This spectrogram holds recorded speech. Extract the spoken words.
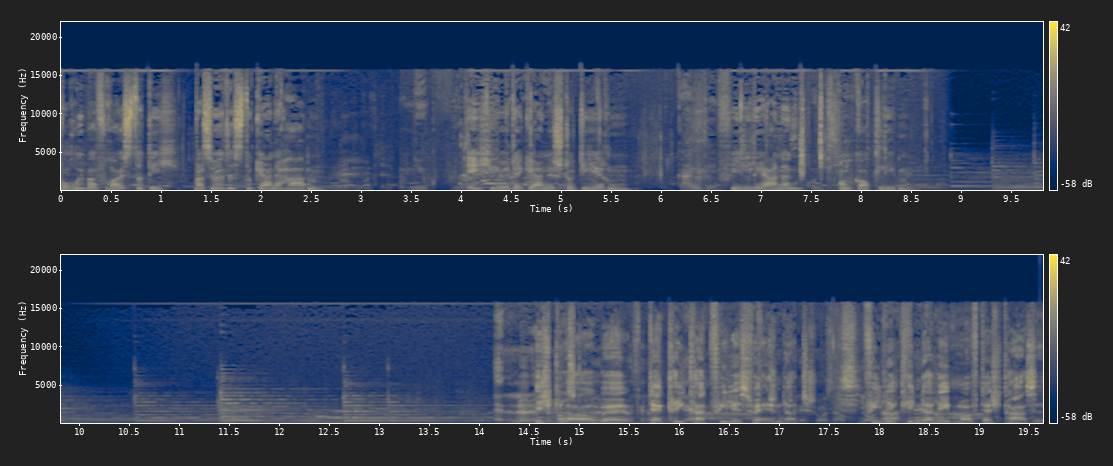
Worüber freust du dich? Was würdest du gerne haben? Ich würde gerne studieren, viel lernen und Gott lieben. Ich glaube, der Krieg hat vieles verändert. Viele Kinder leben auf der Straße.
